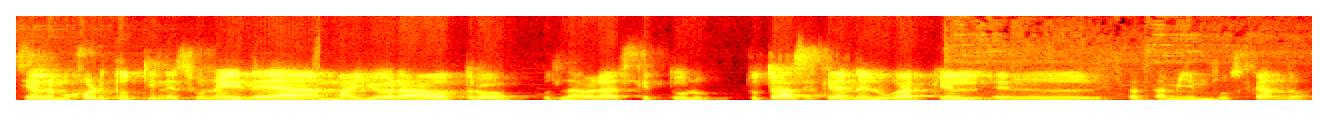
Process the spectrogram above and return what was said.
si a lo mejor tú tienes una idea mayor a otro, pues la verdad es que tú, tú te vas a quedar en el lugar que él, él, está también buscando.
